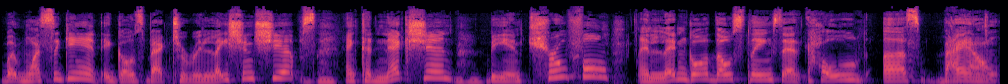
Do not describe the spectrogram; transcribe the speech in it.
But once again, it goes back to relationships and connection, being truthful and letting go of those things that hold us bound.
